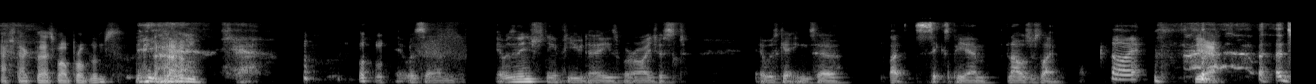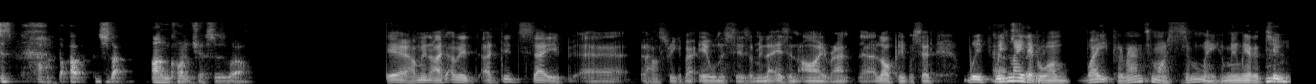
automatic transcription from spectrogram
Hashtag first world problems. yeah, yeah. It was um, it was an interesting few days where I just, it was getting to like six p.m. and I was just like, all right, yeah, just, just like unconscious as well. Yeah. I mean, I, I mean, I did say uh, last week about illnesses. I mean, that is an eye rant. A lot of people said we've we've made everyone wait for Rantermeisters, haven't we? I mean, we had a two.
